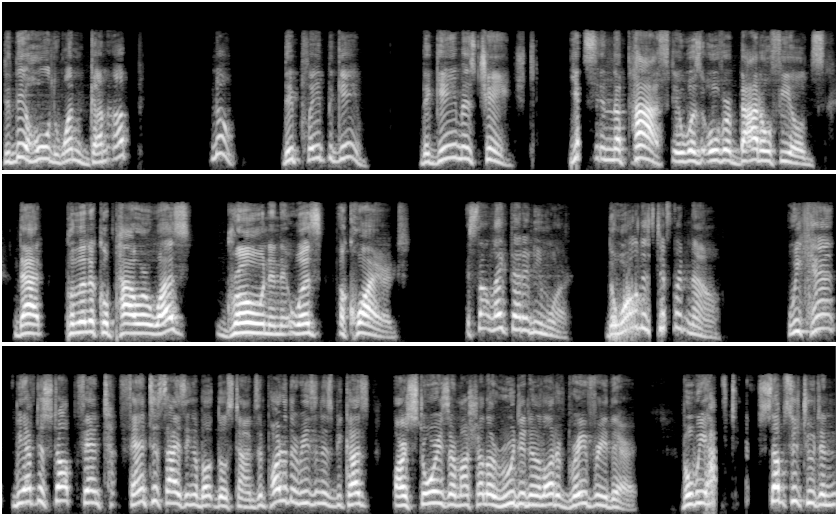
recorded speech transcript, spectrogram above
Did they hold one gun up? No, they played the game. The game has changed. Yes, in the past, it was over battlefields that political power was grown and it was acquired. It's not like that anymore. The world is different now. We can't, we have to stop fant- fantasizing about those times. And part of the reason is because our stories are, mashallah, rooted in a lot of bravery there. But we have to substitute and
